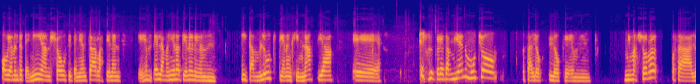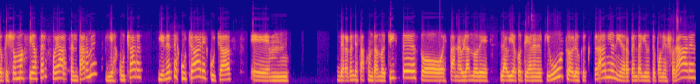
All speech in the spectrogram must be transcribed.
Obviamente tenían shows y tenían charlas, tienen eh, en la mañana tienen en Itamblut, tienen gimnasia, eh, pero también mucho, o sea, lo, lo que mi mayor, o sea, lo que yo más fui a hacer fue a sentarme y escuchar. Y en ese escuchar, escuchás, eh, de repente estás contando chistes o están hablando de la vida cotidiana en el kibutz o lo que extrañan y de repente alguien se pone a llorar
